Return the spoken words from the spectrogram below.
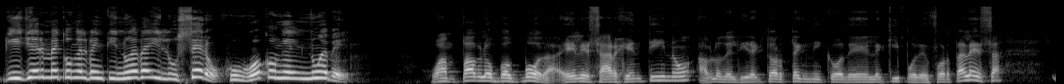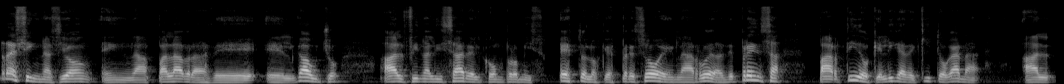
Guillerme con el 29 y Lucero jugó con el 9. Juan Pablo Bogboda, él es argentino, hablo del director técnico del equipo de Fortaleza, resignación en las palabras del el gaucho, al finalizar el compromiso. Esto es lo que expresó en la rueda de prensa, partido que Liga de Quito gana al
